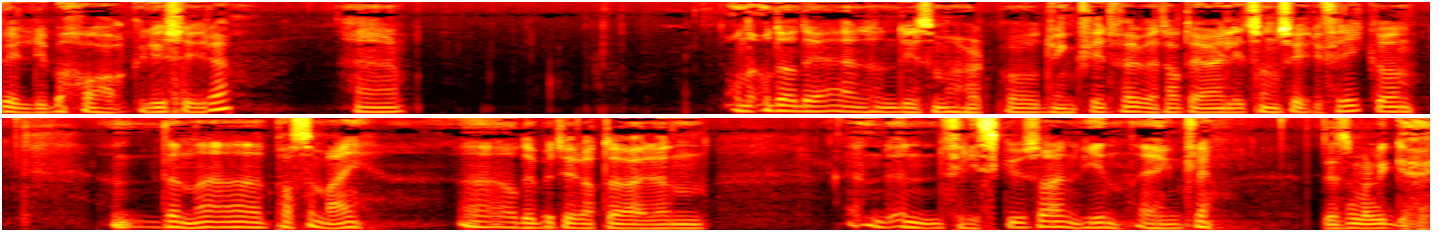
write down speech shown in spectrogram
veldig behagelig syre. Eh, og det- det er de som har hørt på Drinkfeed før, vet at jeg er litt sånn syrefrik, og denne passer meg. Eh, og det betyr at det er en, en, en friskus av en vin, egentlig. Det som er litt gøy,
